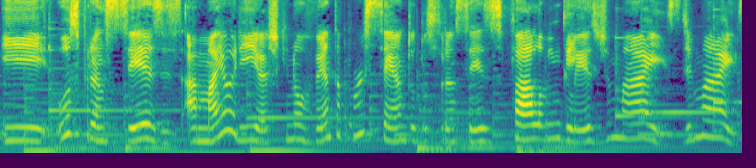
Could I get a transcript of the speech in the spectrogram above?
E os franceses, a maioria, acho que 90% dos franceses falam inglês demais, demais.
